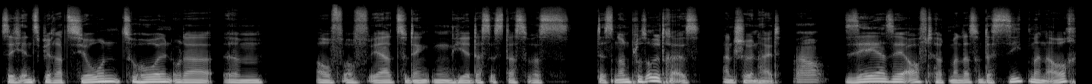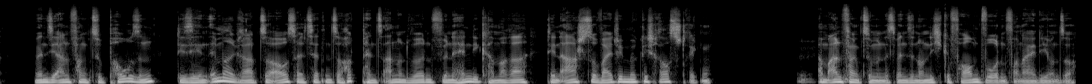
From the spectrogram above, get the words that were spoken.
sich Inspiration zu holen oder ähm, auf, auf, ja, zu denken, hier, das ist das, was das Nonplusultra ist an Schönheit. Wow. Sehr, sehr oft hört man das und das sieht man auch, wenn sie anfangen zu posen. Die sehen immer gerade so aus, als hätten sie Hotpants an und würden für eine Handykamera den Arsch so weit wie möglich rausstrecken. Hm. Am Anfang zumindest, wenn sie noch nicht geformt wurden von ID und so.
